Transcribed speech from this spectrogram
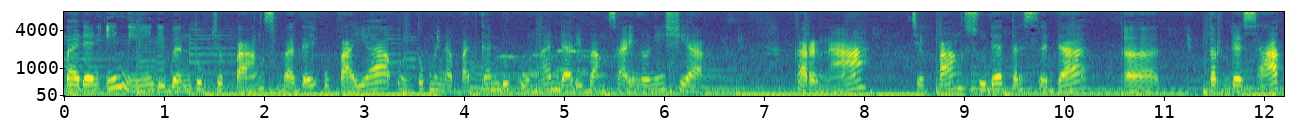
Badan ini dibentuk Jepang sebagai upaya untuk mendapatkan dukungan dari bangsa Indonesia karena Jepang sudah tersedak eh, terdesak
